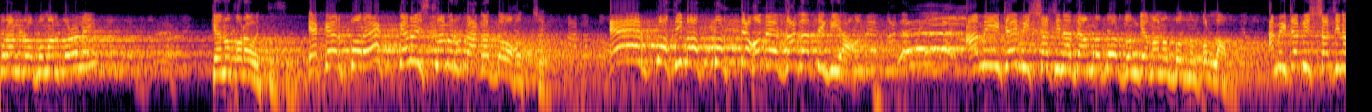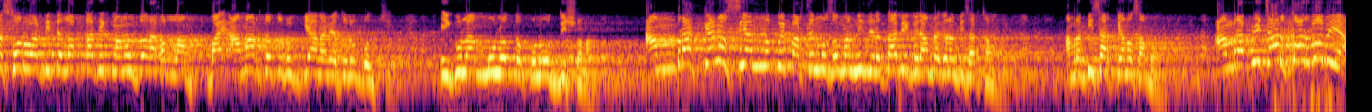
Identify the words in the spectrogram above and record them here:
কোরআনের অপমান করে নাই? কেন করা হচ্ছে একের পর এক কেন ইসলামের উপর আঘাত দেওয়া হচ্ছে? এর প্রতিবাদ করতে হবে জাগাতে গিয়া। আমি এটাই বিশ্বাসী না যে আমরা দশজন গিয়ে মানববন্ধন করলাম। আমি এটা বিশ্বাসী না সরোয়ার দিতে লক্ষাধিক মানুষ ধরা করলাম। ভাই, আমার যতটুকু জ্ঞান, আমি এতটুকু বলছি। এগুলা মূলত কোনো উদ্দেশ্য না। আমরা কেন ছিয়ানব্বই পার্সেন্ট মুসলমান নিজের দাবি করি, আমরা কেন বিচার চামো? আমরা বিচার কেন চামো? আমরা বিচার করব মিয়া।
